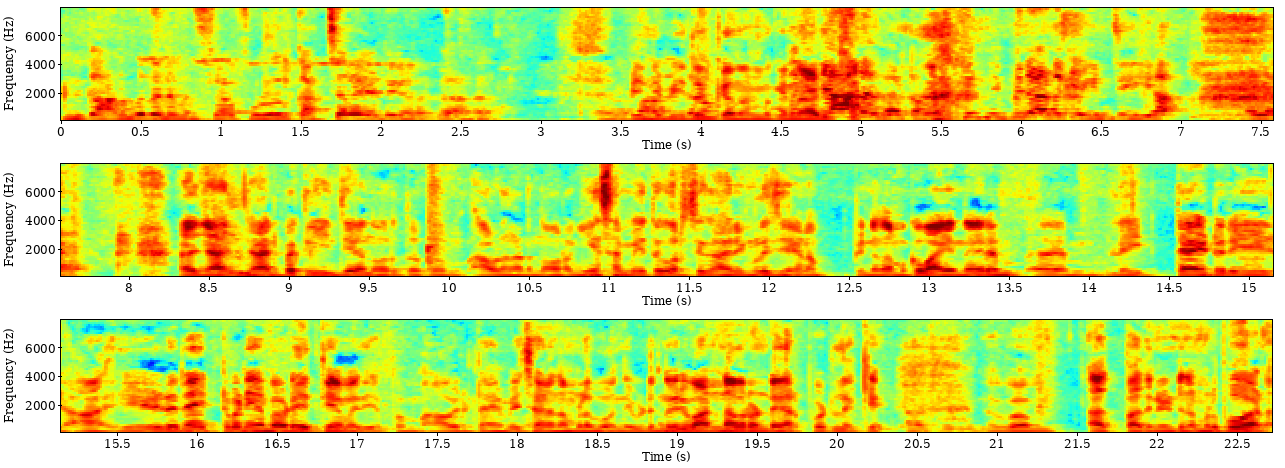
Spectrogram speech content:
നിങ്ങൾ കാണുമ്പോൾ തന്നെ മനസ്സിലാവും. ഫുൾ കച്ചറയായിട്ട് കിടക്കുകയാണ്. പിന്നെ ഇതൊക്കെ നമുക്ക് ക്ലീൻ ചെയ്യുക അല്ലേ? ഞാൻ ഞാനിപ്പോൾ ക്ലീൻ ചെയ്യാൻ ഓർത്തു. അപ്പം അവൾ കിടന്ന് ഉറങ്ങിയ സമയത്ത് കുറച്ച് കാര്യങ്ങൾ ചെയ്യണം. പിന്നെ നമുക്ക് വൈകുന്നേരം ലേറ്റ് ആയിട്ട് ഒരു ഏഴ് ഏഴര എട്ട് മണിയാകുമ്പോൾ അവിടെ എത്തിയാൽ മതി. അപ്പം ആ ഒരു ടൈം വെച്ചാണ് നമ്മൾ പോകുന്നത്. ഇവിടുന്ന് ഒരു വൺ അവർ ഉണ്ട് എയർപോർട്ടിലേക്ക് അപ്പം അപ്പം അതിനുവേണ്ടി നമ്മൾ പോവാണ്.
